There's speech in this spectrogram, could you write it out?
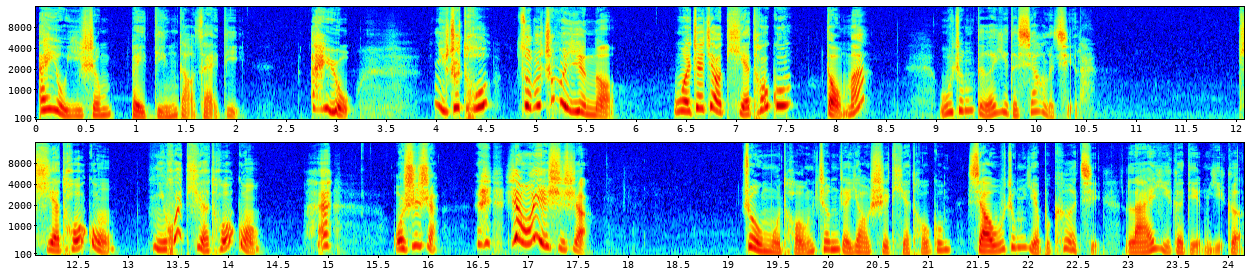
哎呦一声被顶倒在地。哎呦，你这头怎么这么硬呢？我这叫铁头功，懂吗？吴中得意的笑了起来。铁头功，你会铁头功？哎，我试试。哎让我也试试。众牧童争着要试铁头功，小吴中也不客气，来一个顶一个，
